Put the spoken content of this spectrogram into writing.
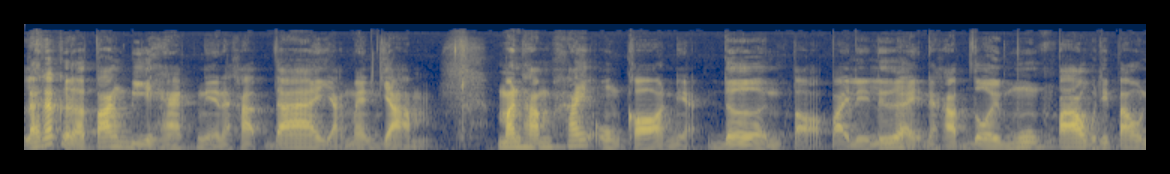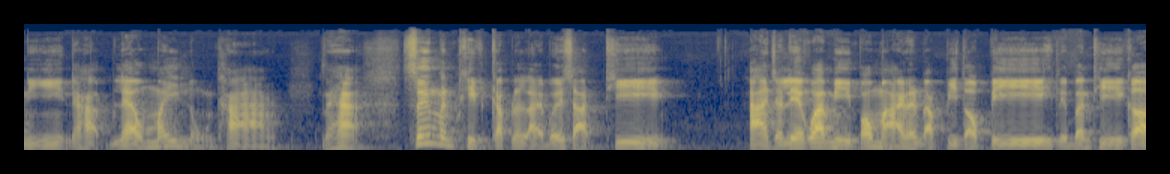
แล้วถ้าเกิดเราตั้ง B hack เนี่ยนะครับได้อย่างแม่นยำมันทำให้องค์กรเนี่ยเดินต่อไปเรื่อยๆนะครับโดยมุ่งเป้าไปที่เป้านี้นะครับแล้วไม่หลงทางนะฮะซึ่งมันผิดกับหลายๆ บริษัทที่อาจจะเรียกว่ามีเป้าหมายกันแบบปีต่อปี หรือบางทีก็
